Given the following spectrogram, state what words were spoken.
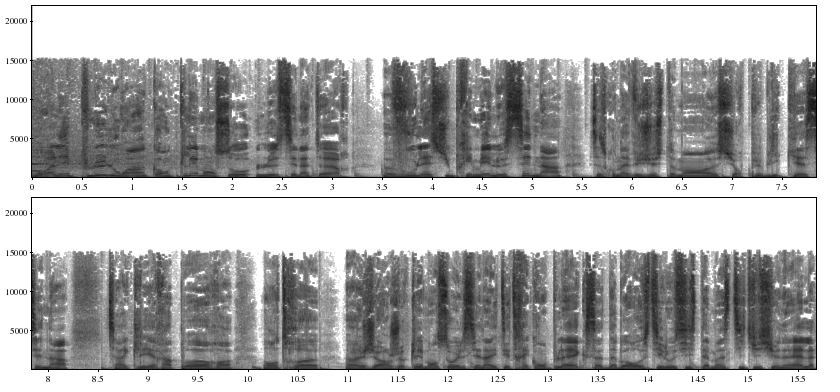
pour aller plus loin quand Clémenceau, le sénateur, voulait supprimer le Sénat. C'est ce qu'on a vu justement euh, sur Public Sénat. C'est vrai que les rapports entre euh, Georges Clémenceau et le Sénat étaient très complexes. D'abord hostile au système institutionnel.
